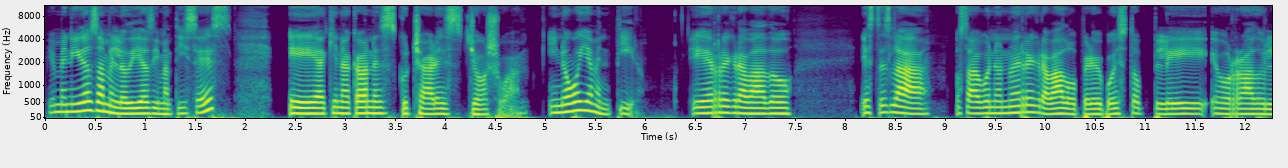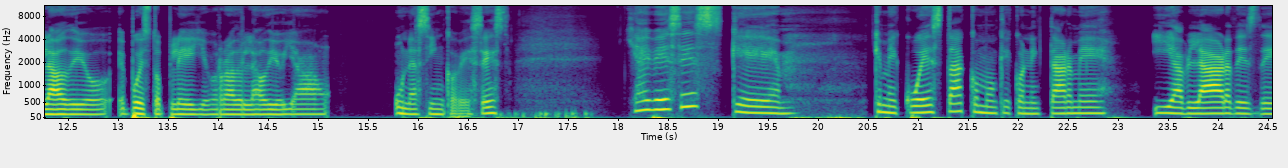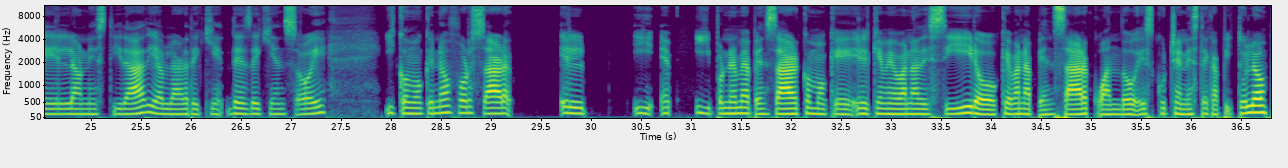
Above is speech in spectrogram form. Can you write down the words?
Bienvenidos a Melodías y Matices. Eh, a quien acaban de escuchar es Joshua. Y no voy a mentir, he regrabado, esta es la, o sea, bueno, no he regrabado, pero he puesto play, he borrado el audio, he puesto play y he borrado el audio ya unas cinco veces. Y hay veces que, que me cuesta como que conectarme y hablar desde la honestidad y hablar de quién, desde quién soy y como que no forzar el y, eh, y, ponerme a pensar como que el que me van a decir o qué van a pensar cuando escuchen este capítulo.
